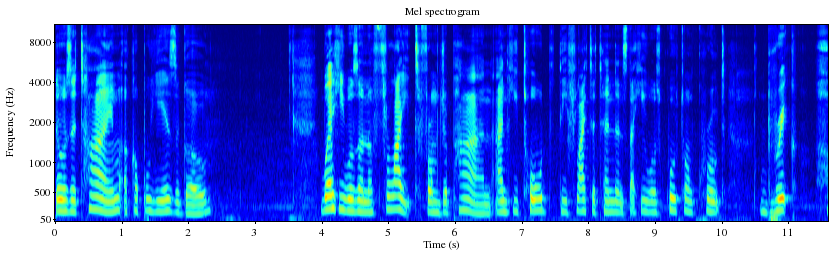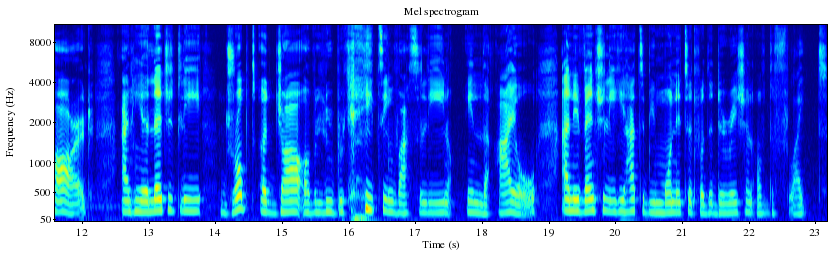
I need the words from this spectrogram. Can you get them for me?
there was a time a couple years ago where he was on a flight from Japan and he told the flight attendants that he was quote unquote brick hard and he allegedly dropped a jar of lubricating Vaseline in the aisle and eventually he had to be monitored for the duration of the flight.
